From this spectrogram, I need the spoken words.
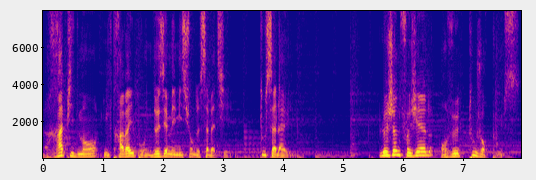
Rapidement, il travaille pour une deuxième émission de Sabatier, tous à la une. Le jeune Fogiel en veut toujours plus.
